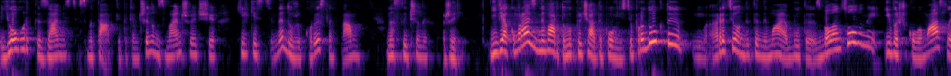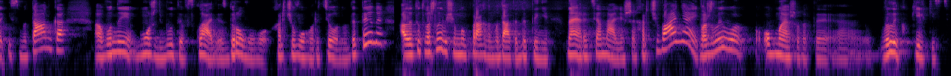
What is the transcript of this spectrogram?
йогурти замість сметанки, таким чином зменшуючи кількість не дуже корисних нам насичених жирів. Ні в якому разі не варто виключати повністю продукти. Раціон дитини має бути збалансований, і вершкове масло, і сметанка. Вони можуть бути в складі здорового харчового раціону дитини, але тут важливо, що ми прагнемо дати дитині найраціональніше харчування. Важливо обмежувати е, велику кількість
